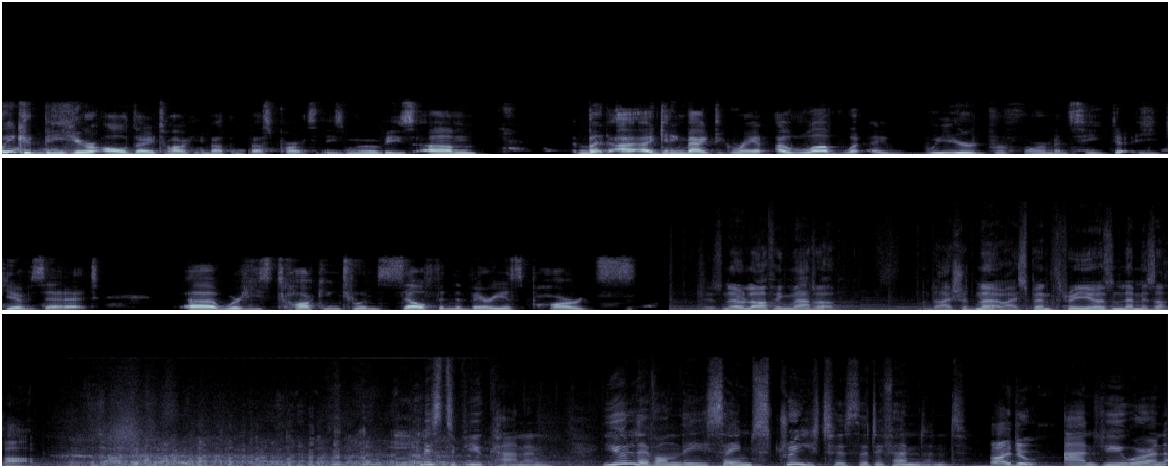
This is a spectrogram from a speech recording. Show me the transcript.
We could be here all day talking about the best parts of these movies. Um, but I, I, getting back to Grant, I love what a weird performance he he gives in it, uh, where he's talking to himself in the various parts. There's no laughing matter. And I should know. I spent three years in Les Miserables. Mr. Buchanan, you live on the same street as the defendant. I do. And you were an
